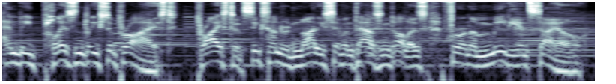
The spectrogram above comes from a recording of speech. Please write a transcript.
and be pleasantly surprised. Priced at $697,000 for an immediate sale.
